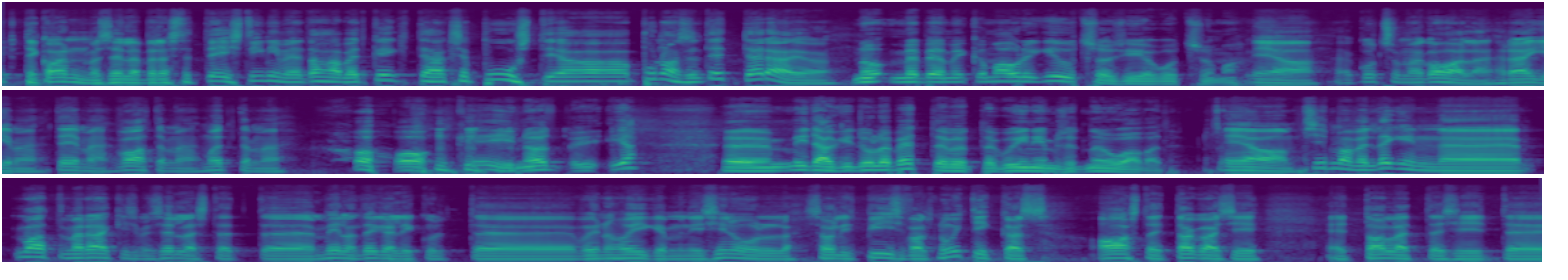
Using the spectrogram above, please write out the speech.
ette kandma, sellepärast et Eesti inimene tahab, et kõik tehakse puust ja punaselt ette ära ju. no me peame ikka Mauri Kiutsoo siia kutsuma. ja kutsume kohale, räägime, teeme, vaatame, mõtleme okei, no jah, midagi tuleb ette võtta, kui inimesed nõuavad. ja siis ma veel tegin, vaata, me rääkisime sellest, et äh, meil on tegelikult äh, või noh, õigemini sinul, sa olid piisavalt nutikas aastaid tagasi, et talletasid äh,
